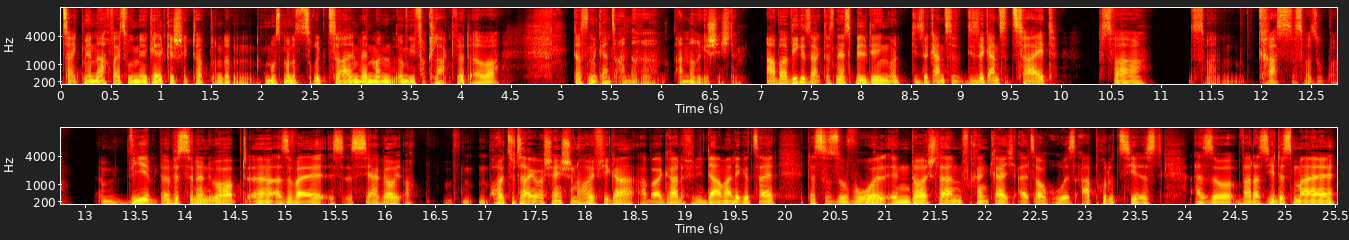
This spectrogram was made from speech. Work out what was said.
zeigt mir einen Nachweis, wo ihr mir Geld geschickt habt und dann muss man das zurückzahlen, wenn man irgendwie verklagt wird. Aber das ist eine ganz andere, andere Geschichte. Aber wie gesagt, das Nestbuilding und diese ganze, diese ganze Zeit, das war das war krass, das war super. Wie bist du denn überhaupt, äh, also weil es ist ja, glaube ich, auch heutzutage wahrscheinlich schon häufiger, aber gerade für die damalige Zeit, dass du sowohl in Deutschland, Frankreich als auch USA produzierst. Also war das jedes Mal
